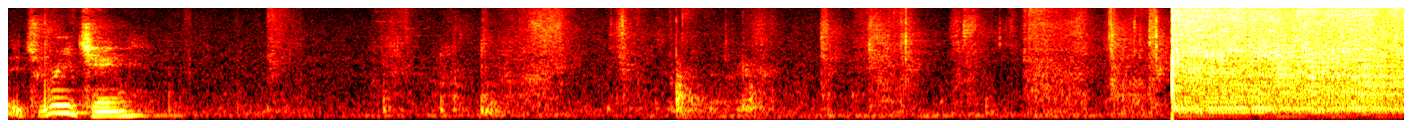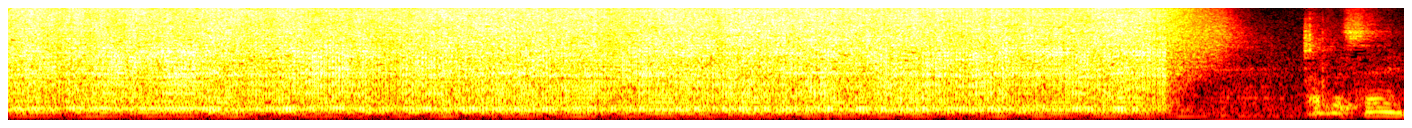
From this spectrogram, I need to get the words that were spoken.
It's reaching. The same.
